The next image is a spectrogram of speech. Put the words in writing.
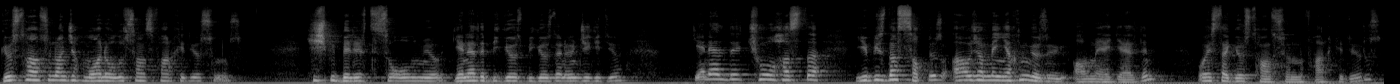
Göz tansiyonu ancak muayene olursanız fark ediyorsunuz. Hiçbir belirtisi olmuyor. Genelde bir göz bir gözden önce gidiyor. Genelde çoğu hasta ya biz nasıl saplıyoruz? Aa hocam ben yakın gözü almaya geldim. O esnada göz tansiyonunu fark ediyoruz.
